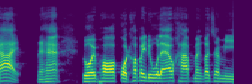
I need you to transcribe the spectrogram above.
ได้ นะฮะ โดยพอกดเข้าไปดูแล้วครับ มันก็จะมี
